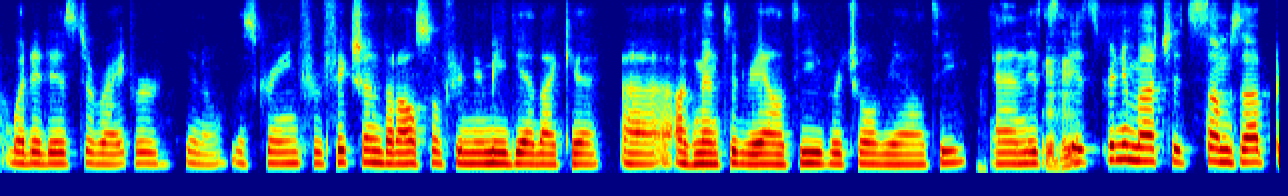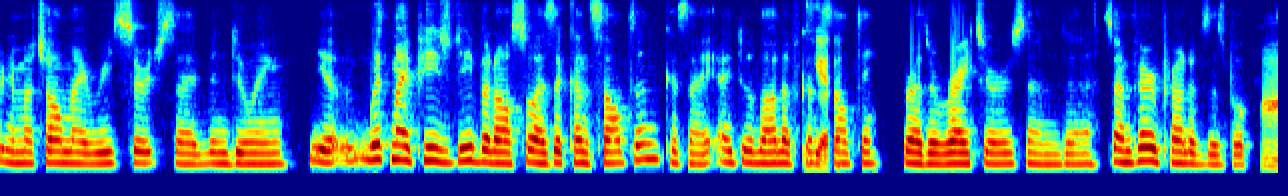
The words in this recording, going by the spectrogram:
what it is to write for you know the screen for fiction but also for new media like uh, uh, augmented reality virtual reality and it's mm-hmm. it's pretty much it sums up pretty much all my research that i've been doing you know, with my phd but also as a consultant because I, I do a lot of consulting yeah. for other writers and uh, so i'm very proud of this book hmm.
